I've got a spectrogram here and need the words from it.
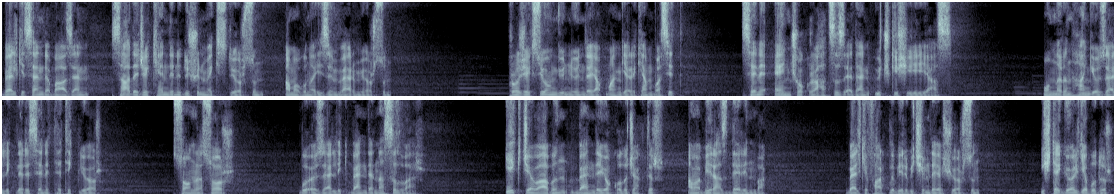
Belki sen de bazen sadece kendini düşünmek istiyorsun ama buna izin vermiyorsun. Projeksiyon günlüğünde yapman gereken basit, Seni en çok rahatsız eden üç kişiyi yaz. Onların hangi özellikleri seni tetikliyor? Sonra sor, bu özellik bende nasıl var? İlk cevabın bende yok olacaktır ama biraz derin bak. Belki farklı bir biçimde yaşıyorsun. İşte gölge budur.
